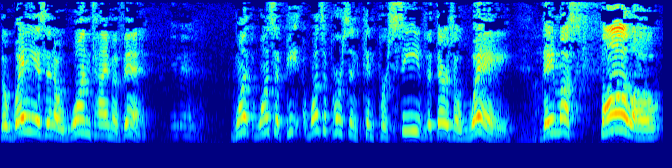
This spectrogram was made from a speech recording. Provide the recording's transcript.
the way isn't a one time event. Once a, once a person can perceive that there's a way, they must follow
